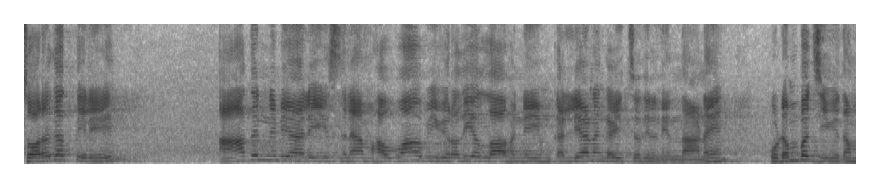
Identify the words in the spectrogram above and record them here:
സ്വർഗത്തിൽ ആദൻ നബി അലൈഹി ഇസ്ലാം ഹവ്വാ ബിവി റതി അള്ളാഹുനെയും കല്യാണം കഴിച്ചതിൽ നിന്നാണ് കുടുംബജീവിതം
